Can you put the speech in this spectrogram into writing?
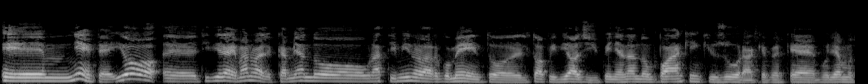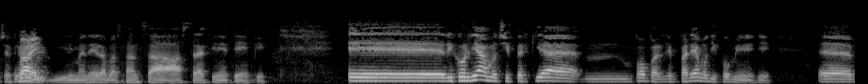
E, ehm, niente, io eh, ti direi, Manuel, cambiando un attimino l'argomento, il topic di oggi, quindi andando un po' anche in chiusura, anche perché vogliamo cercare Vai. di rimanere abbastanza stretti nei tempi. E ricordiamoci per chi è mm, un po' parliamo di community. Eh,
